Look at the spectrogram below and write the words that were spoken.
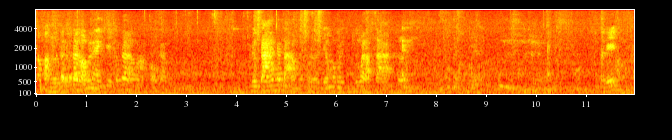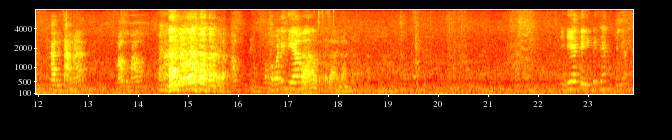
เอาฝั่งนู้นก่อนดก็อกเตได้อร์ขอไม่ได้จริงๆดอกเตอร์เอามาขอกัน ลืมตาให้เจ้าสาวเออเดี๋ยวเขาไม่นึกว่าหลับตาเออตอนนี้ภาพที่สามนะ เมาส์คือเมาส์ฮะเมาส์ประกบมานิดเดียวอ้าวได้ได้ได้อีกนิดติดอีกนิดเนี้ยติดอีกนิด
